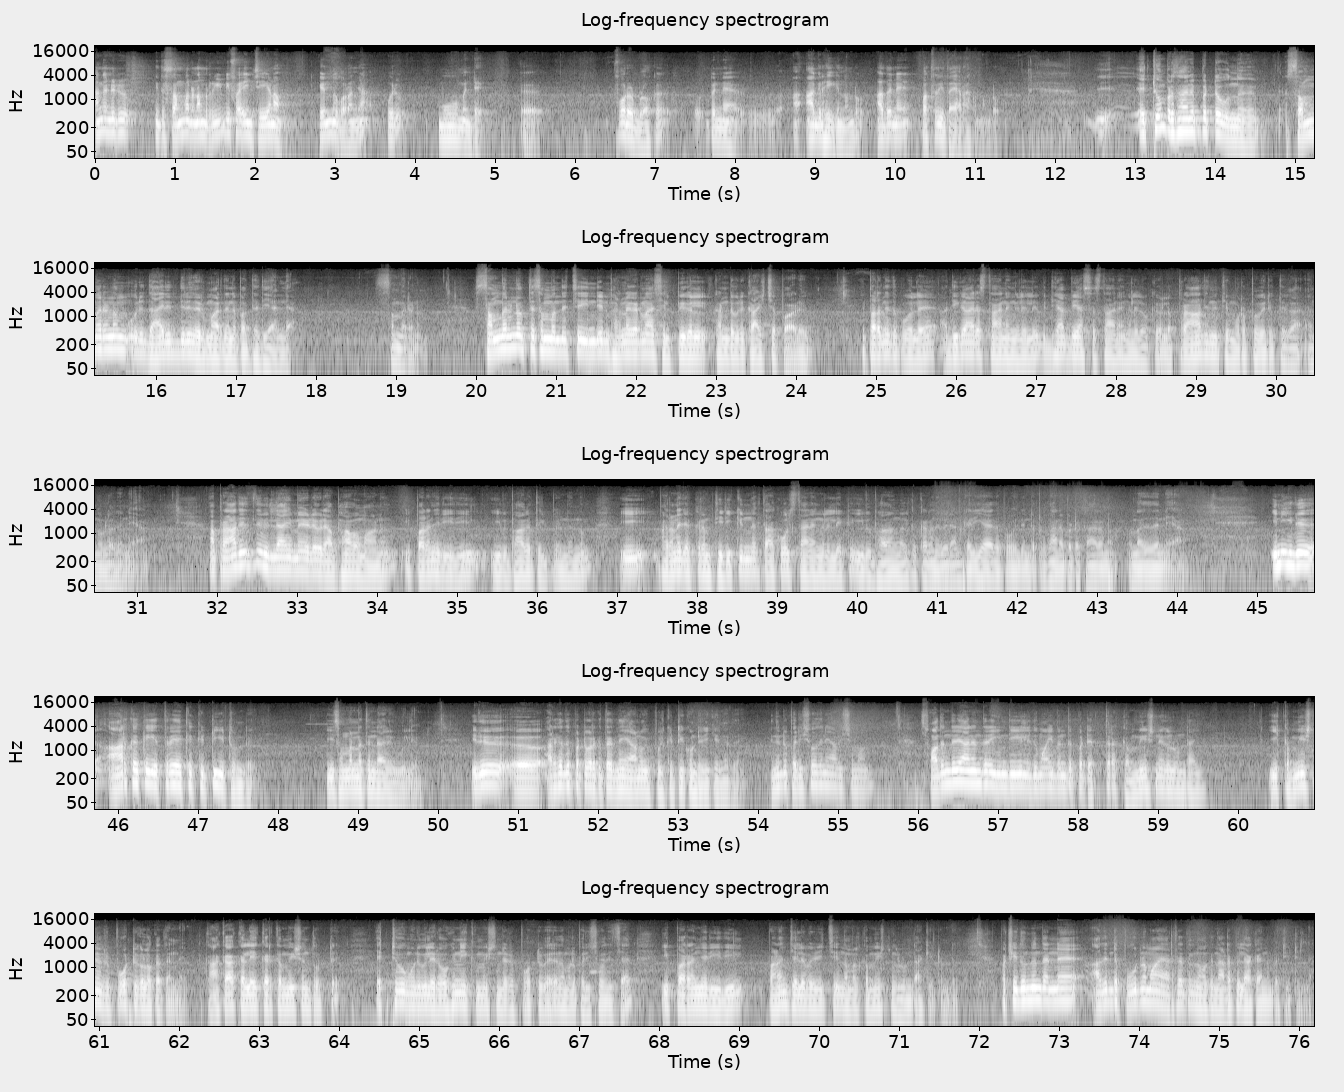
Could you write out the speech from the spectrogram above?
അങ്ങനൊരു ഇത് സംവരണം റീഡിഫൈൻ ചെയ്യണം എന്ന് പറഞ്ഞ ഒരു മൂവ്മെന്റ് ഫോർവേഡ് ബ്ലോക്ക് പിന്നെ ആഗ്രഹിക്കുന്നുണ്ടോ? അതിനെ പദ്ധതി തയ്യാറാക്കുന്നുണ്ടോ? ഏറ്റവും പ്രധാനപ്പെട്ട ഒന്ന് സംവരണം ഒരു ദാരിദ്ര്യ നിർമ്മാർജന പദ്ധതിയല്ല. സംവരണം. സംവരണത്തെ സംബന്ധിച്ച് ഇന്ത്യൻ ഭരണഘടനാ ശില്പികൾ കണ്ട ഒരു കാഴ്ചപ്പാട്. ഈ പറഞ്ഞതുപോലെ അധികാര സ്ഥാനങ്ങളിൽ വിദ്യാഭ്യാസ സ്ഥാനങ്ങളിലൊക്കെയുള്ള പ്രാതിനിധ്യം ഉറപ്പുവരുത്തുക എന്നുള്ളത് തന്നെയാണ്. ആ പ്രാതിനിധ്യമില്ലായ്മയുടെ ഒരു അഭാവമാണ് ഈ പറഞ്ഞ രീതിയിൽ ഈ വിഭാഗത്തിൽ നിന്നും ഈ ഭരണചക്രം തിരിക്കുന്ന താക്കോൽ സ്ഥാനങ്ങളിലേക്ക് ഈ വിഭാഗങ്ങൾക്ക് കടന്നു വരാൻ കഴിയാതെ പോയതിന്റെ പ്രധാനപ്പെട്ട കാരണം ഒന്നത് തന്നെയാണ്. ഇനി ഇത് ആർക്കൊക്കെ എത്രയൊക്കെ കിട്ടിയിട്ടുണ്ട് ഈ സംവരണത്തിന്റെ ആനുകൂല്യം? ഇത് അർഹതപ്പെട്ടവർക്ക് തന്നെയാണോ ഇപ്പോൾ കിട്ടിക്കൊണ്ടിരിക്കുന്നത്? ഇതിന്റെ പരിശോധന ആവശ്യമാണ്. സ്വാതന്ത്ര്യാനന്തര ഇന്ത്യയിൽ ഇതുമായി ബന്ധപ്പെട്ട് എത്ര കമ്മീഷനുകളുണ്ടായി? ഈ കമ്മീഷൻ റിപ്പോർട്ടുകളൊക്കെ തന്നെ. കാക്കാ കലേക്കർ കമ്മീഷൻ തൊട്ട് ഏറ്റവും ഒടുവിലെ രോഹിണി കമ്മീഷന്റെ റിപ്പോർട്ട് വരെ നമ്മൾ പരിശോധിച്ചാൽ ഈ പറഞ്ഞ രീതിയിൽ പണം ചെലവഴിച്ച് നമ്മൾ കമ്മീഷനുകൾ ഉണ്ടാക്കിയിട്ടുണ്ട്. പക്ഷേ ഇതൊന്നും തന്നെ അതിന്റെ പൂർണമായ അർത്ഥത്തിൽ നമുക്ക് നടപ്പിലാക്കാനും പറ്റിയിട്ടില്ല.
